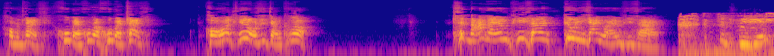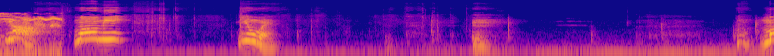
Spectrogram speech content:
后面站起，后边后边后边站起，好好听老师讲课。是哪个 M P 三？只有你家有 M P 三。这你别笑。猫咪，英文，猫。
